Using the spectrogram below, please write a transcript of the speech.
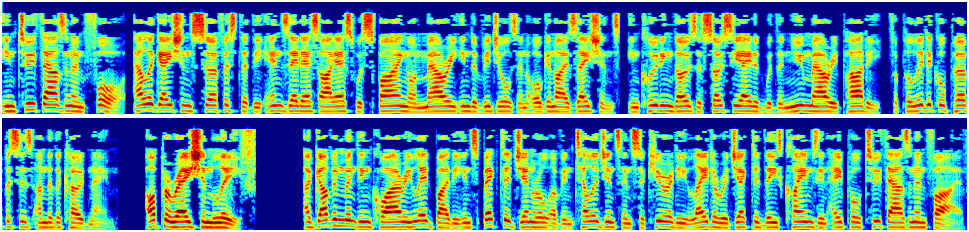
In 2004, allegations surfaced that the NZSIS was spying on Maori individuals and organisations, including those associated with the New Maori Party, for political purposes under the codename, Operation Leaf. A government inquiry led by the Inspector General of Intelligence and Security later rejected these claims in April 2005.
